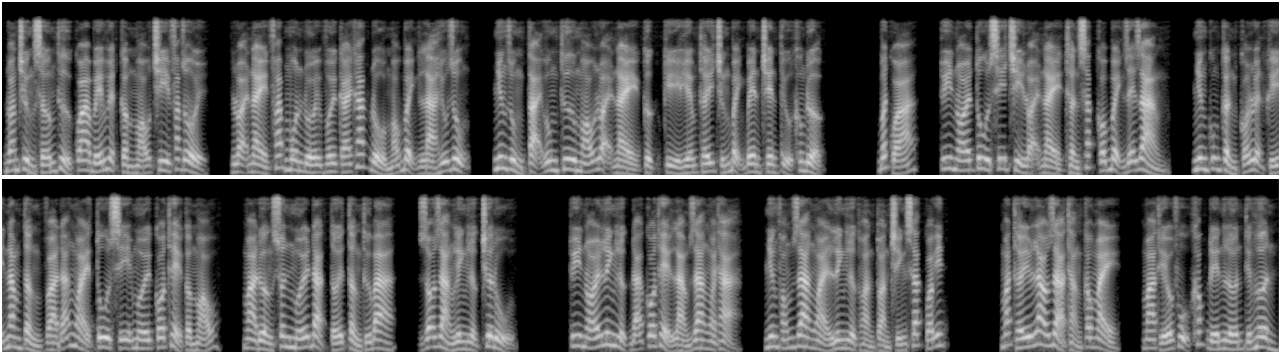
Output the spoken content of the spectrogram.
Đoan chừng sớm thử qua bế huyệt cầm máu chi pháp rồi, loại này pháp môn đối với cái khác đổ máu bệnh là hữu dụng, nhưng dùng tại ung thư máu loại này cực kỳ hiếm thấy chứng bệnh bên trên tiểu không được. Bất quá, tuy nói tu sĩ chỉ loại này thần sắc có bệnh dễ dàng, nhưng cũng cần có luyện khí năm tầng và đã ngoài tu sĩ mới có thể cầm máu, mà Đường Xuân mới đạt tới tầng thứ ba, rõ ràng linh lực chưa đủ. Tuy nói linh lực đã có thể làm ra ngoài thả, nhưng phóng ra ngoài linh lực hoàn toàn chính xác quá ít. Mắt thấy lao giả thẳng cao mày, mà thiếu phụ khóc đến lớn tiếng hơn.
